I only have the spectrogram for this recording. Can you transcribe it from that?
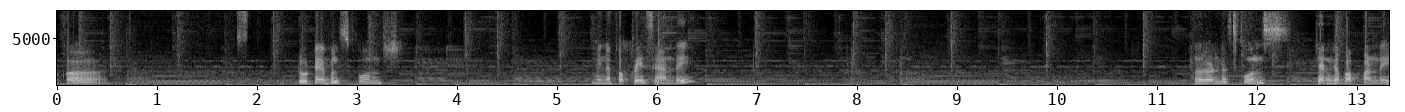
ఒక టూ టేబుల్ స్పూన్స్ మినపప్పు వేసా అండి రెండు స్పూన్స్ శనగపప్పు అండి.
